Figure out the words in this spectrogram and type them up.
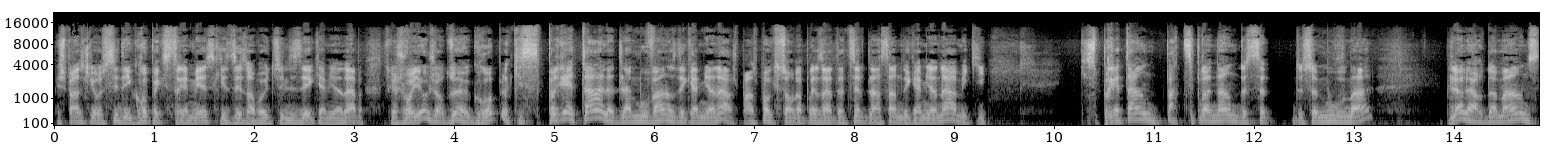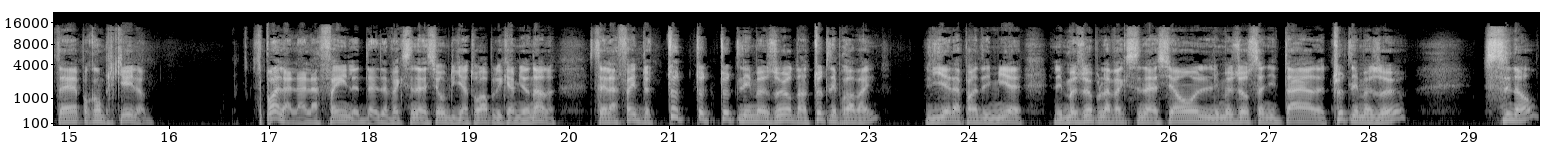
Mais je pense qu'il y a aussi des groupes extrémistes qui se disent on va utiliser les camionneurs. Parce que je voyais aujourd'hui un groupe qui se prétend de la mouvance des camionneurs. Je pense pas qu'ils sont représentatifs de l'ensemble des camionneurs, mais qui qui se prétendent partie prenante de, de ce mouvement. Puis là, leur demande, c'était pas compliqué, là. C'est pas la, la, fin de la vaccination obligatoire pour les camionneurs. C'était la fin de toutes, toutes, toutes les mesures dans toutes les provinces liées à la pandémie. euh, Les mesures pour la vaccination, les mesures sanitaires, euh, toutes les mesures. Sinon,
